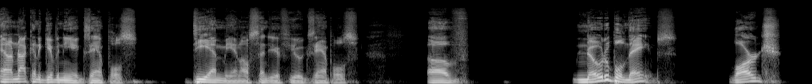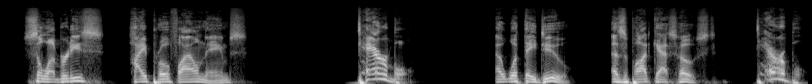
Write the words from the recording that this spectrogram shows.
And I'm not going to give any examples. DM me and I'll send you a few examples of notable names, large celebrities, high profile names, terrible at what they do as a podcast host. Terrible.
